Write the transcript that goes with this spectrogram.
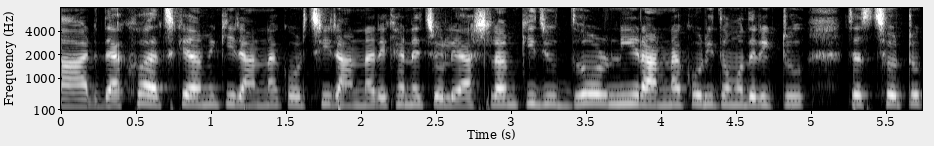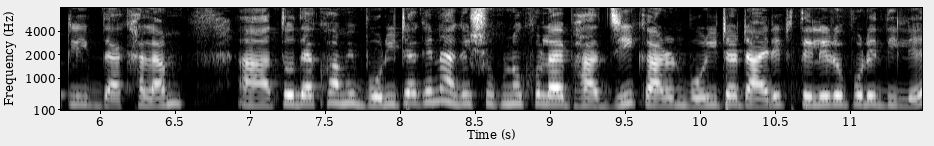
আর দেখো আজকে আমি কি রান্না করছি, রান্নার এখানে চলে আসলাম। কি যুদ্ধ নিয়ে রান্না করি তোমাদের একটু জাস্ট ছোট্ট ক্লিপ দেখালাম। তো দেখো আমি বড়িটাকে না আগে শুকনো খোলায় ভাজি কারণ বড়িটা ডাইরেক্ট তেলের ওপরে দিলে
